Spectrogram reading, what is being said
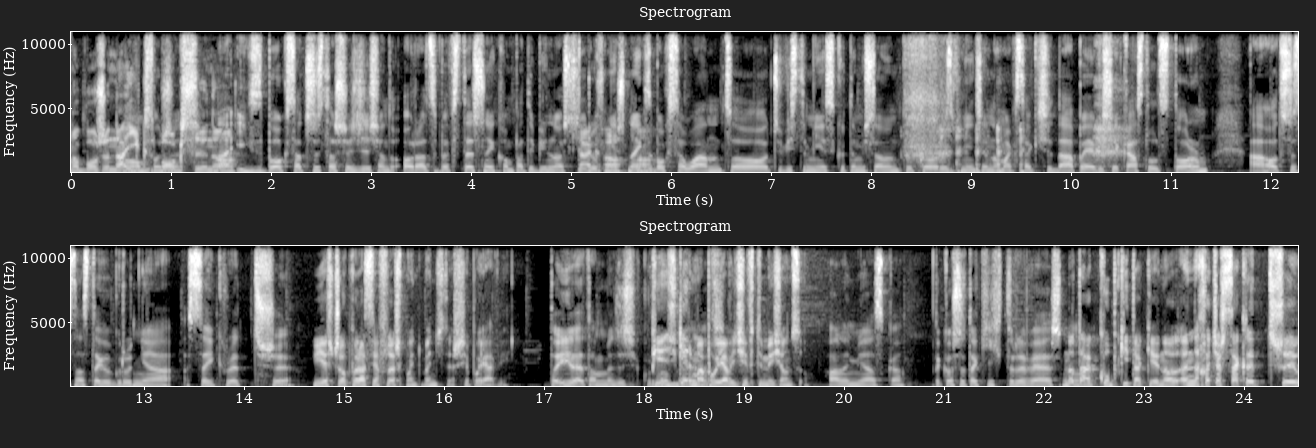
O Boże, na O Xboxy, Boże, no. Na Xboxa 360 oraz we wstecznej kompatybilności. Tak, Również o, na. Xboxa One, co oczywistym nie jest skrótem myślowym, tylko rozwinięciem na maksa jak się da, pojawi się Castle Storm, a od 16 grudnia Sacred 3. I jeszcze operacja Flashpoint będzie też się pojawi. To ile tam będzie się kurwa Pięć gier ma pojawić się w tym miesiącu. Ale miazga. Tylko, że takich, które wiesz, no, No tak, kubki takie. No, no chociaż Sacred 3,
